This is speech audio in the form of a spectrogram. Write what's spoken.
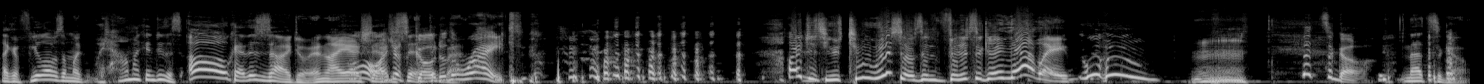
like a few levels, I'm like, wait, how am I going to do this? Oh, okay, this is how I do it. And I actually, oh, I just go to the right. I just used two whistles and finished the game that way. Woohoo! Mm, Let's go. that's the go.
